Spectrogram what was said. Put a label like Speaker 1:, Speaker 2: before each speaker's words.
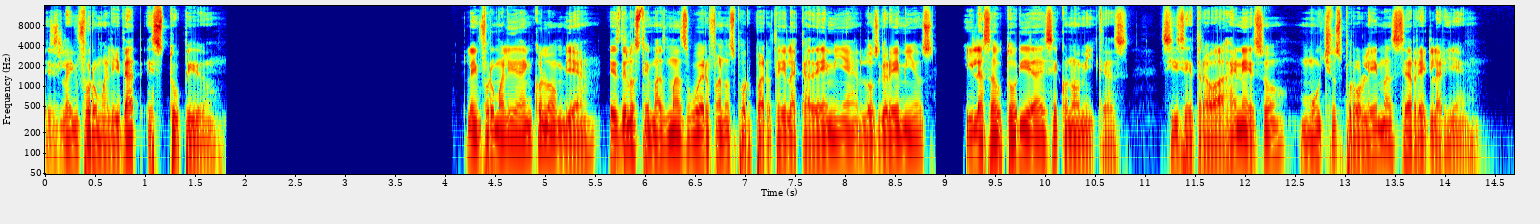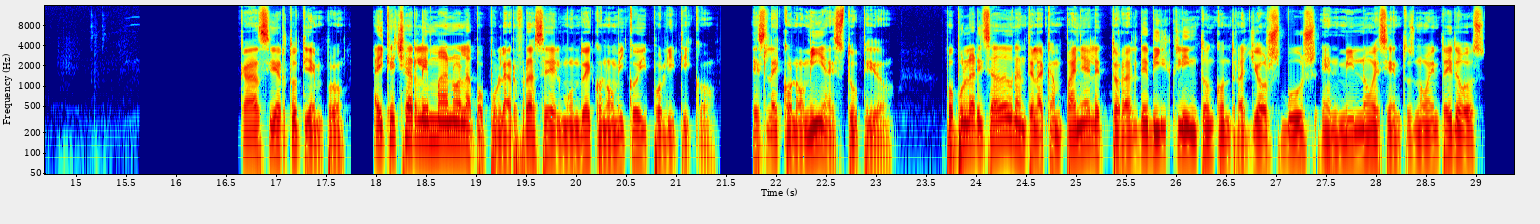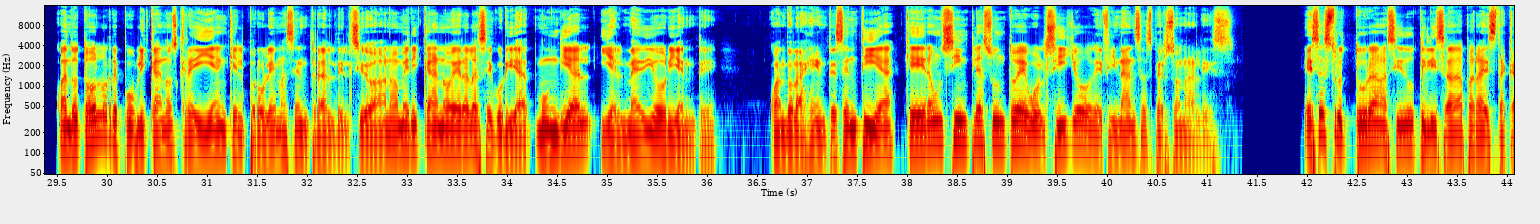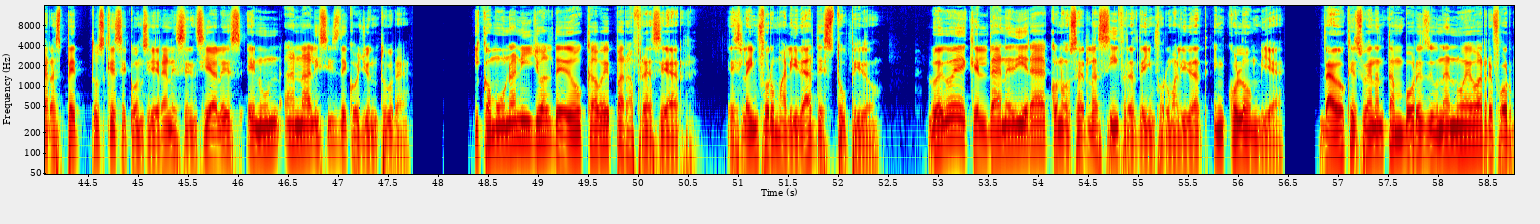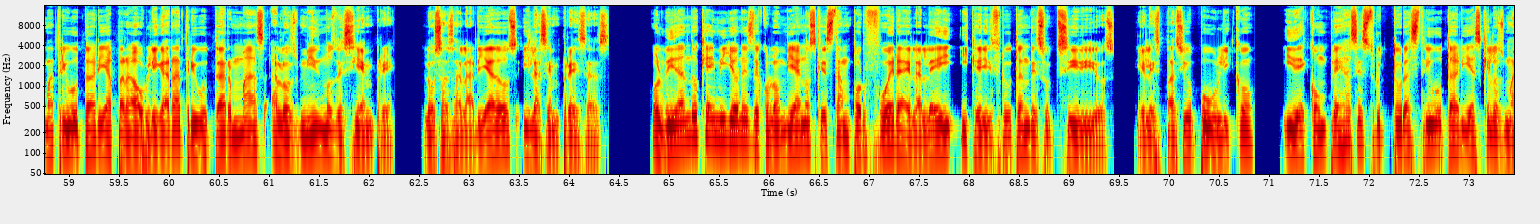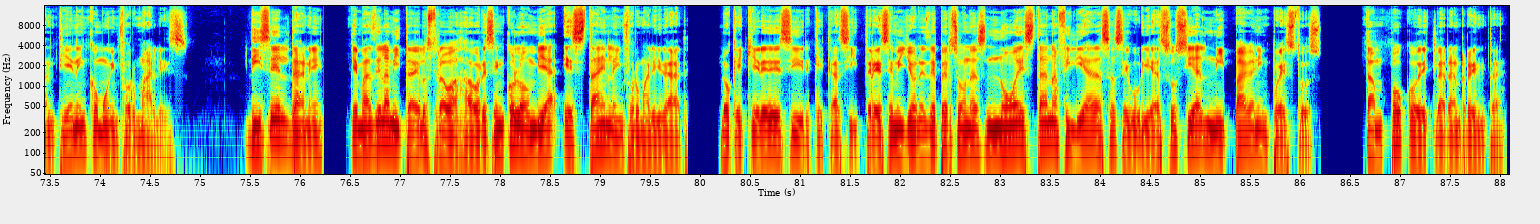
Speaker 1: Es la informalidad estúpido. La informalidad en Colombia es de los temas más huérfanos por parte de la academia, los gremios y las autoridades económicas. Si se trabaja en eso, muchos problemas se arreglarían. Cada cierto tiempo, hay que echarle mano a la popular frase del mundo económico y político. Es la economía estúpido, popularizada durante la campaña electoral de Bill Clinton contra George Bush en 1992 cuando todos los republicanos creían que el problema central del ciudadano americano era la seguridad mundial y el Medio Oriente, cuando la gente sentía que era un simple asunto de bolsillo o de finanzas personales. Esa estructura ha sido utilizada para destacar aspectos que se consideran esenciales en un análisis de coyuntura. Y como un anillo al dedo cabe parafrasear, es la informalidad de estúpido. Luego de que el DANE diera a conocer las cifras de informalidad en Colombia, dado que suenan tambores de una nueva reforma tributaria para obligar a tributar más a los mismos de siempre, los asalariados y las empresas, olvidando que hay millones de colombianos que están por fuera de la ley y que disfrutan de subsidios, el espacio público y de complejas estructuras tributarias que los mantienen como informales. Dice el DANE que más de la mitad de los trabajadores en Colombia está en la informalidad, lo que quiere decir que casi 13 millones de personas no están afiliadas a seguridad social ni pagan impuestos, tampoco declaran renta.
